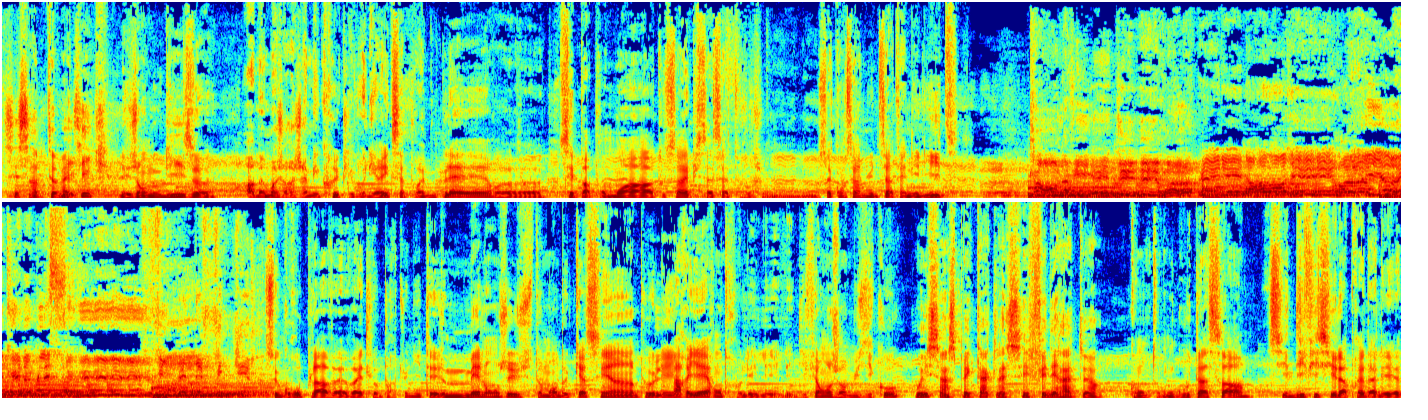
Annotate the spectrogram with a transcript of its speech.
C'est symptomatique. Les gens nous disent ah ben moi j'aurais jamais cru que les voix lyriques ça pourrait me plaire, euh, c'est pas pour moi, tout ça, et puis ça, ça, ça concerne une certaine élite. Quand la vie est dure, ce groupe-là va, être l'opportunité de mélanger justement, de casser un peu les barrières entre les, différents genres musicaux. Oui, c'est un spectacle assez fédérateur. Quand on goûte à ça, c'est difficile après d'aller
